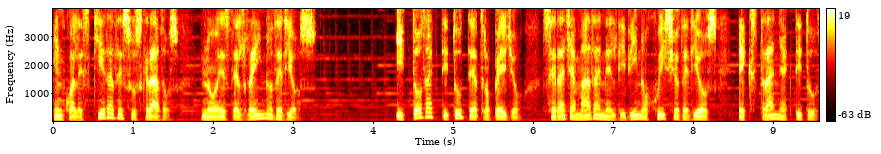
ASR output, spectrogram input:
en cualesquiera de sus grados, no es del reino de Dios. Y toda actitud de atropello será llamada en el divino juicio de Dios extraña actitud.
